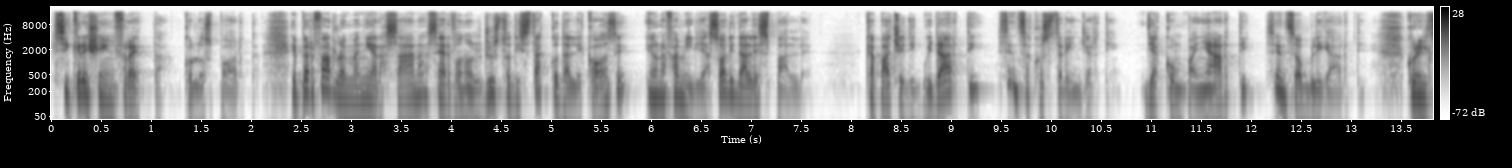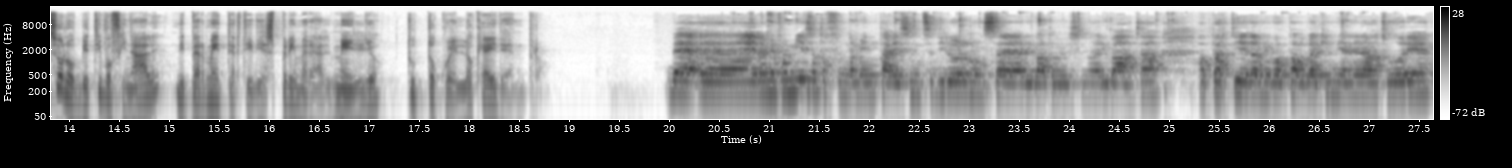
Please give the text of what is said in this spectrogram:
Si cresce in fretta con lo sport e per farlo in maniera sana servono il giusto distacco dalle cose e una famiglia solida alle spalle, capace di guidarti senza costringerti, di accompagnarti senza obbligarti, con il solo obiettivo finale di permetterti di esprimere al meglio tutto quello che hai dentro. Beh, eh, la mia famiglia è stata fondamentale, senza di loro non sarei arrivata dove sono arrivata, a partire da mio papà, vabbè, che è il mio allenatore,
